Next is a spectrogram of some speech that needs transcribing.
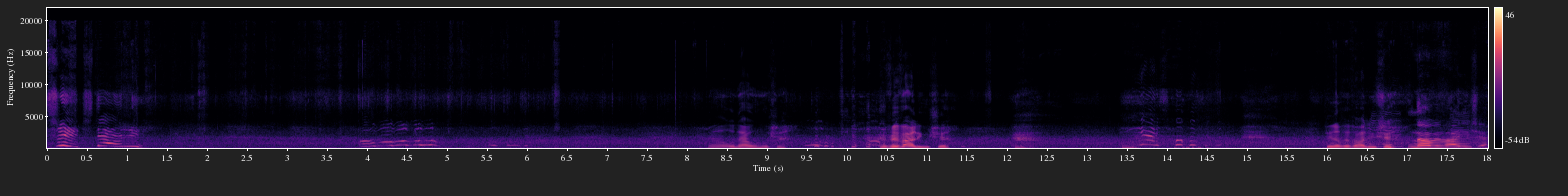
Trzy, cztery. O, o, o, o, o. No, udało mu się. Wywalił się. Ty no wywalił się. No, wywalił się.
